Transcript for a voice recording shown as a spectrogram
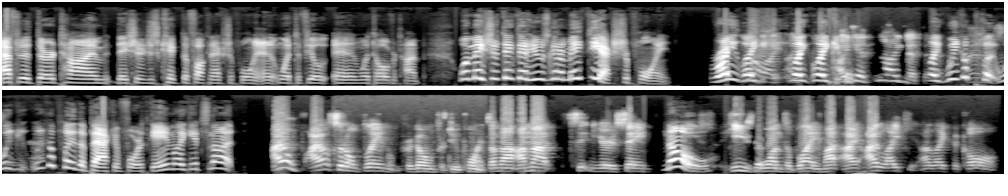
after the third time, they should have just kicked the fucking extra point and it went to field and went to overtime." What makes you think that he was going to make the extra point? Right? Like I- I- like like I get, no, I get that. like we could I play we we could play the back and forth game. Like it's not I don't. I also don't blame him for going for two points. I'm not. I'm not sitting here saying no. he's, he's the one to blame. I, I, I like it. I like the call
